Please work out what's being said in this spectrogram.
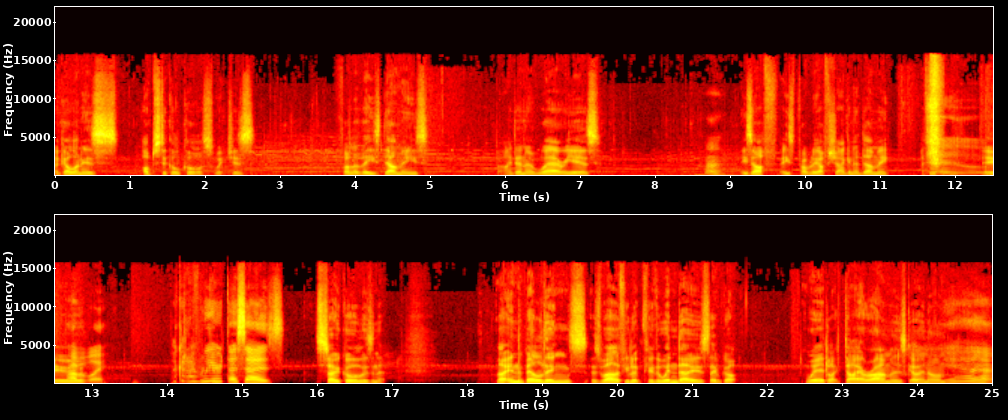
a go on his obstacle course, which is full of these dummies. But I don't know where he is. Huh. He's off. He's probably off shagging a dummy. Ooh, Ooh. Probably. Look at how we can- weird this is. so cool, isn't it? Like in the buildings as well. If you look through the windows, they've got weird like dioramas going on, Yeah.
